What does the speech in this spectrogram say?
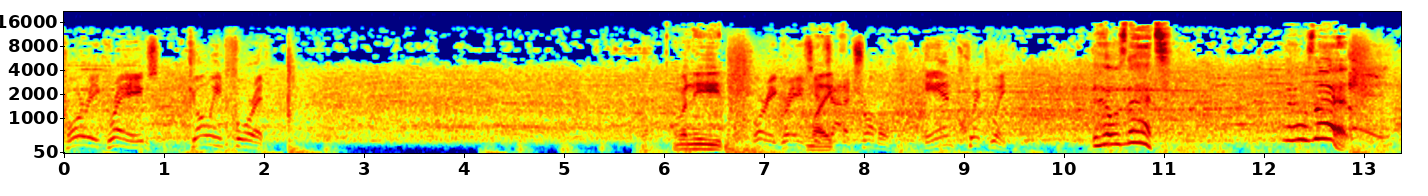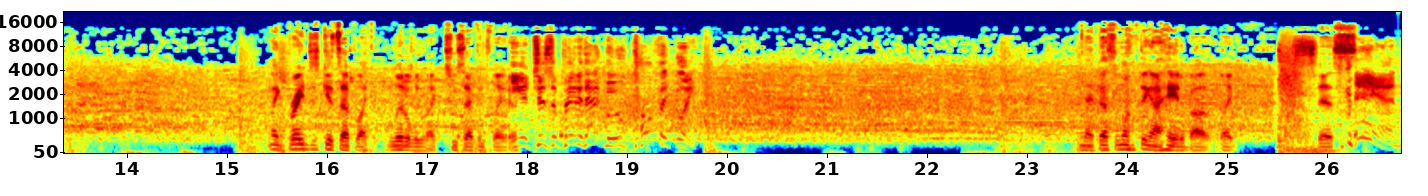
Corey Graves going for it. I'm gonna need. Corey Graves Like- gets out of trouble and quickly. The hell was that? The hell was that? Like Bray just gets up like literally like two seconds later. He anticipated that move perfectly. And like, that's the one thing I hate about like this. Man!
